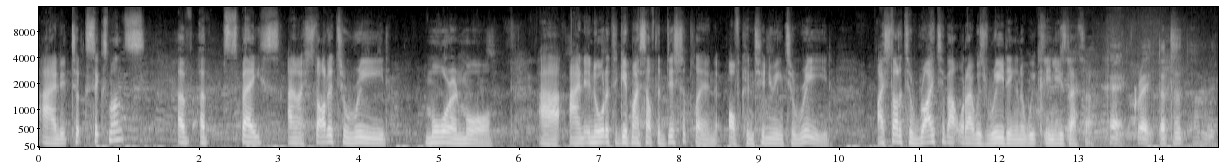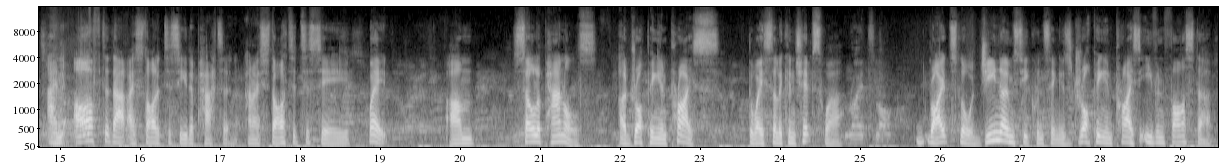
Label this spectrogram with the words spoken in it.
And it took six months of, of space, and I started to read more and more. Uh, and in order to give myself the discipline of continuing to read, I started to write about what I was reading in a weekly newsletter. Okay, great. That's it. And after that, I started to see the pattern, and I started to see wait, um, solar panels are dropping in price the way silicon chips were. Wright's law. Wright's law. Genome sequencing is dropping in price even faster.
